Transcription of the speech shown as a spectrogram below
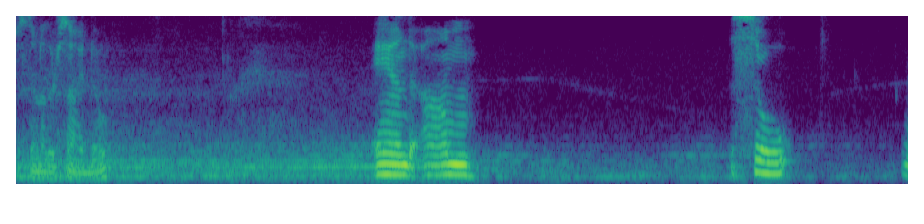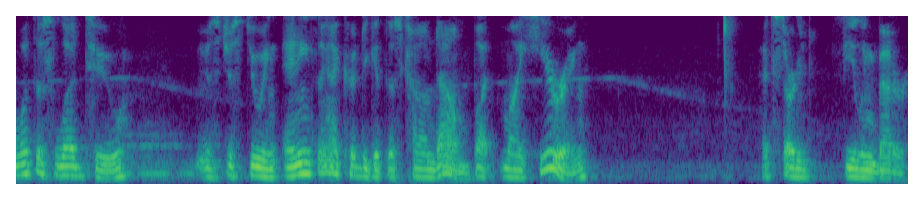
just another side note. And um, so, what this led to is just doing anything I could to get this calmed down. But my hearing had started feeling better.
